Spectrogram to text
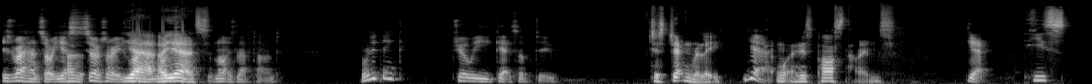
His right hand. Sorry, yes, Oh, sorry, sorry. His yeah, right oh, yes. not his left hand. What do you think Joey gets up to? Just generally, Yeah, what are his pastimes? yeah, He's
